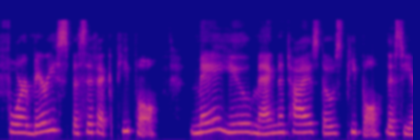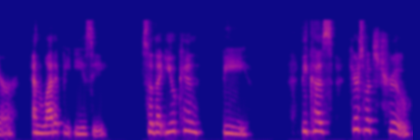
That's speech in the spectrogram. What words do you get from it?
for very specific people. May you magnetize those people this year and let it be easy so that you can be. Because here's what's true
